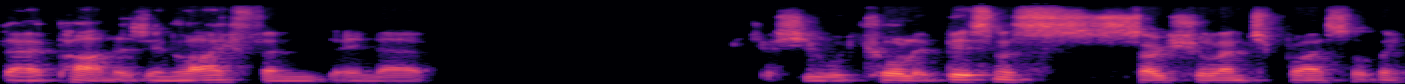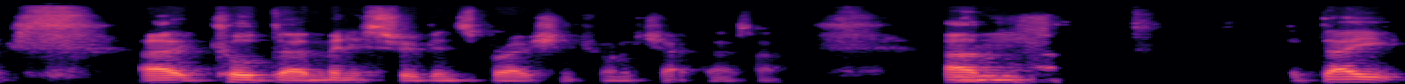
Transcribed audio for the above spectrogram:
they're partners in life and in a, I guess you would call it business, social enterprise sort of thing, uh, called the Ministry of Inspiration. If you want to check those out, um, they.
